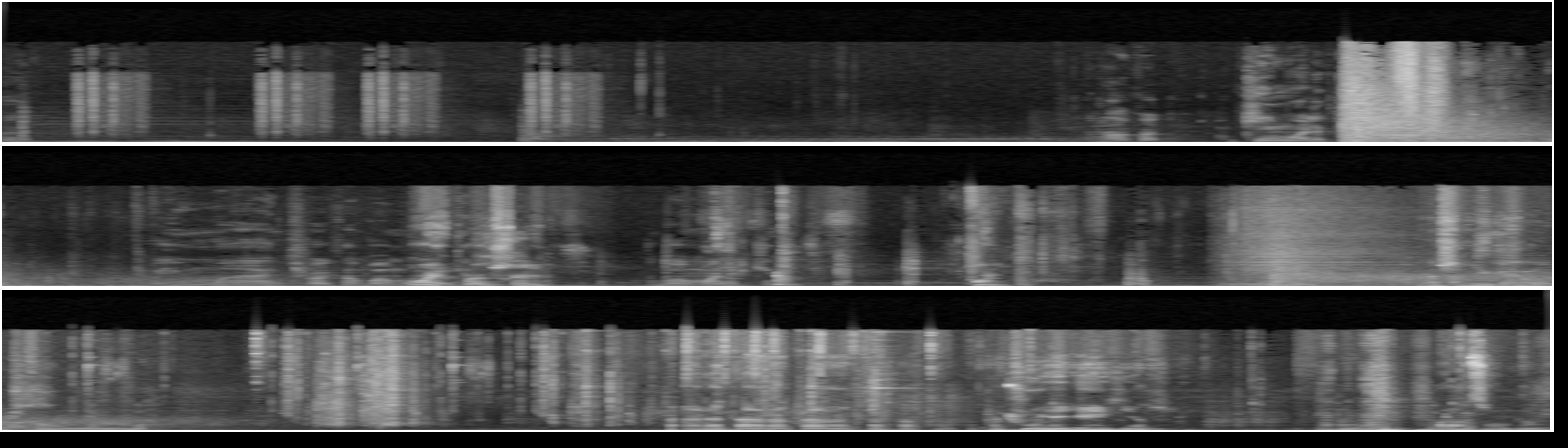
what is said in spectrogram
Твою. Жалко. Кинь молик. Твою мать, чувак, там был Мой молик. кот, что ли? Надо было молик кинуть. А Даже там не вот. что он... Почему у меня денег нет? Разово были.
